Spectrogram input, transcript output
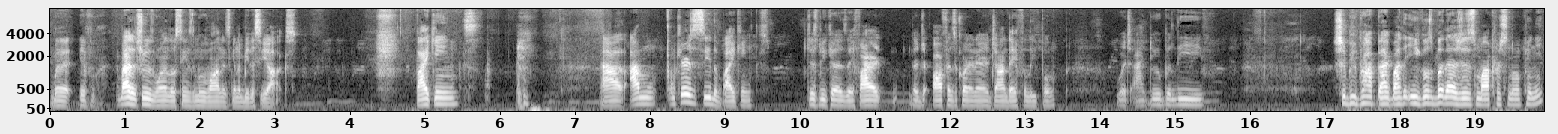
But if, if I had to choose one of those teams to move on, it's going to be the Seahawks. Vikings. now I'm I'm curious to see the Vikings, just because they fired their offensive coordinator John DeFilippo, which I do believe should be brought back by the Eagles, but that's just my personal opinion.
